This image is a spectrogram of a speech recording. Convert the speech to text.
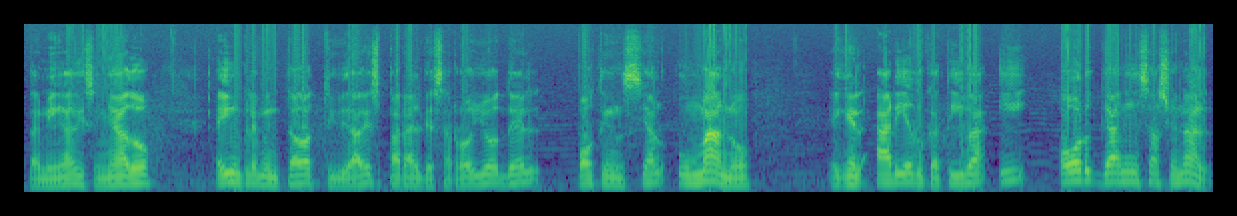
También ha diseñado e implementado actividades para el desarrollo del potencial humano en el área educativa y organizacional.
